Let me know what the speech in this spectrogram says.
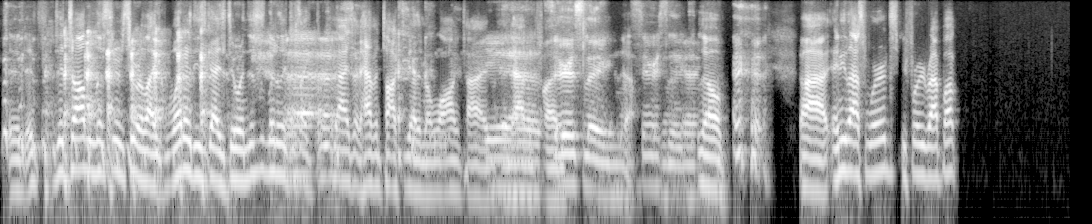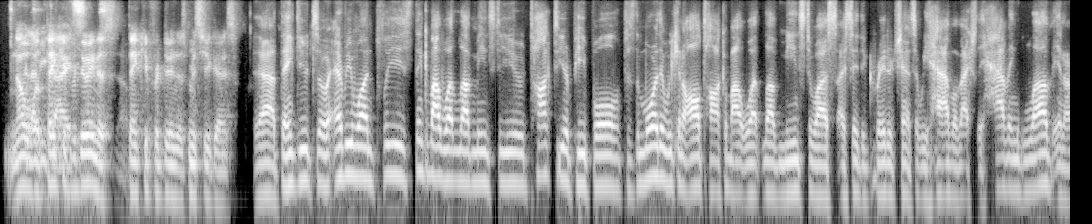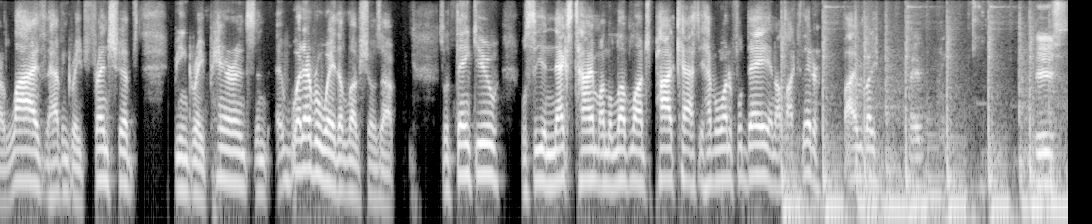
it, it's it's all the listeners who are like what are these guys doing this is literally just like three guys that haven't talked together in a long time and having Yeah, fun Seriously, Yeah. seriously. Yeah. so uh any last words before we wrap up No, well, you thank you for doing this. Thank you for doing this. Miss you guys. Yeah, thank you. So, everyone, please think about what love means to you. Talk to your people because the more that we can all talk about what love means to us, I say the greater chance that we have of actually having love in our lives and having great friendships, being great parents, and whatever way that love shows up. So, thank you. We'll see you next time on the Love Launch podcast. You have a wonderful day, and I'll talk to you later. Bye, everybody. Peace.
